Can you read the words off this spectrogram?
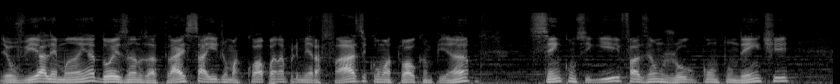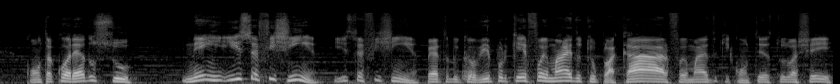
Eu vi a Alemanha dois anos atrás sair de uma Copa na primeira fase como atual campeã, sem conseguir fazer um jogo contundente contra a Coreia do Sul nem isso é fichinha, isso é fichinha, perto do que eu vi, porque foi mais do que o placar, foi mais do que contexto, tudo achei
